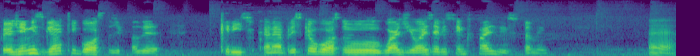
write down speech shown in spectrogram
Foi o James Gunn que gosta de fazer crítica, né? Por isso que eu gosto. No Guardiões ele sempre faz isso também. É.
